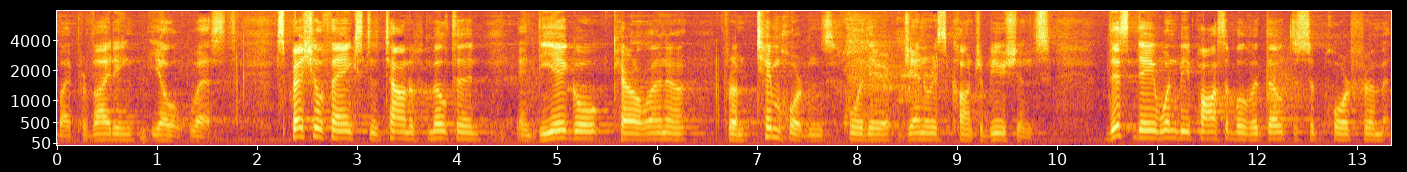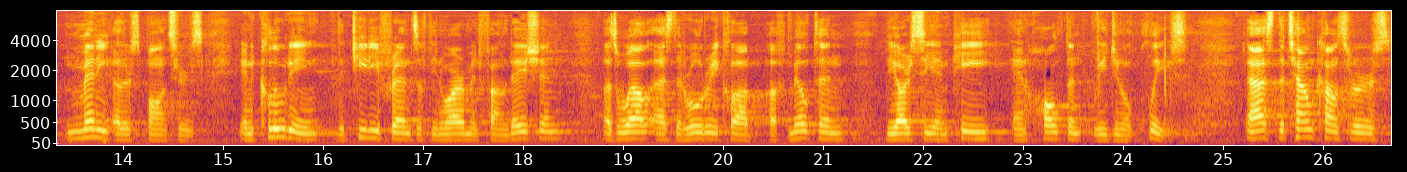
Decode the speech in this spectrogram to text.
by providing Yellow West. Special thanks to the town of Milton and Diego Carolina from Tim Hortons for their generous contributions. This day wouldn't be possible without the support from many other sponsors, including the TD Friends of the Environment Foundation, as well as the Rotary Club of Milton, the RCMP, and Halton Regional Police. As the town councillors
